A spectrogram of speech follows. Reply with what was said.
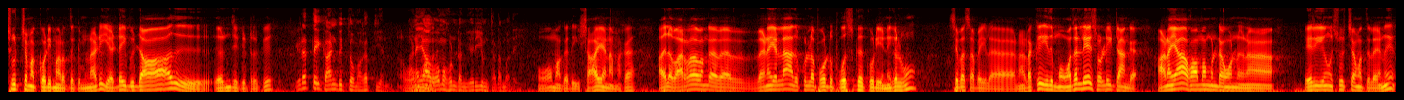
சூட்சம கொடி மரத்துக்கு முன்னாடி எடை விடாது எரிஞ்சுக்கிட்டு இருக்கு. இடத்தை காண்பித்தோம் அகத்தியன். அணையா ஓமகுண்டம் எரியும் தடமதை ஓமகதி சாய நமக. அதில் வர்றவங்க வெ- வினையெல்லாம் அதுக்குள்ளே போட்டு பொசுக்கக்கூடிய நிகழ்வும் சிவசபையில் நடக்கு. இது முதல்ல முதல்லே சொல்லிட்டாங்க. அணையா ஹோமங்குண்டம் ஒன்று நான் எரியும் சூட்சமத்தில்னு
